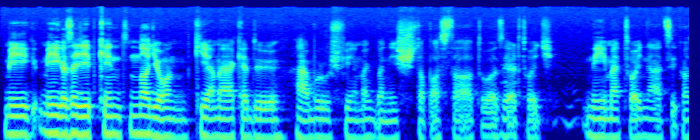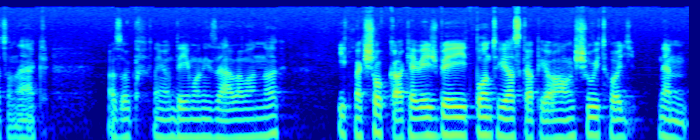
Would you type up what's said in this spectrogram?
még, még az egyébként nagyon kiemelkedő háborús filmekben is tapasztalható azért, hogy német vagy náci katonák azok nagyon démonizálva vannak. Itt meg sokkal kevésbé, itt pont, hogy az kapja a hangsúlyt, hogy nem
